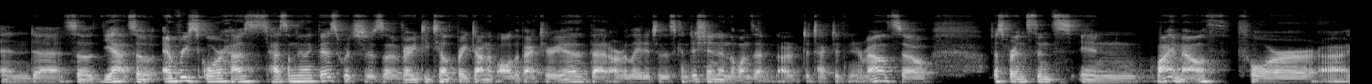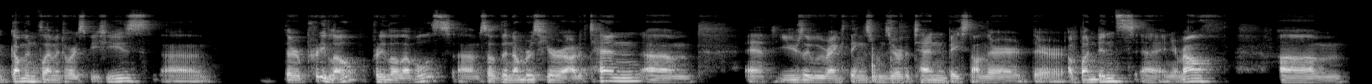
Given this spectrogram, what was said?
And uh, so yeah, so every score has has something like this, which is a very detailed breakdown of all the bacteria that are related to this condition and the ones that are detected in your mouth. So, just for instance, in my mouth for uh, gum inflammatory species, uh, they're pretty low, pretty low levels. Um, so the numbers here are out of ten. Um, and usually we rank things from zero to 10 based on their, their abundance uh, in your mouth. Um,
